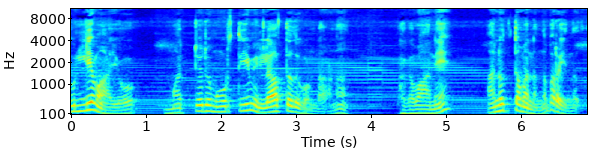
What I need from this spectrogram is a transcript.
തുല്യമായോ മറ്റൊരു മൂർത്തിയും ഇല്ലാത്തതുകൊണ്ടാണ് ഭഗവാനെ അനുത്തമൻ എന്ന് പറയുന്നത്.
